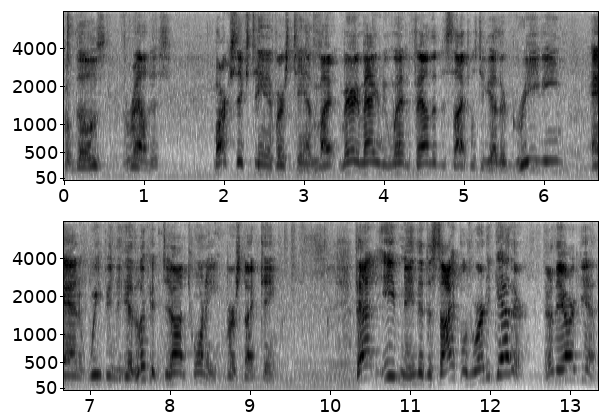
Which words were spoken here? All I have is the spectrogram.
from those around us. Mark 16 and verse 10. Mary Magdalene went and found the disciples together, grieving and weeping together. Look at John 20, verse 19. That evening, the disciples were together. There they are again.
